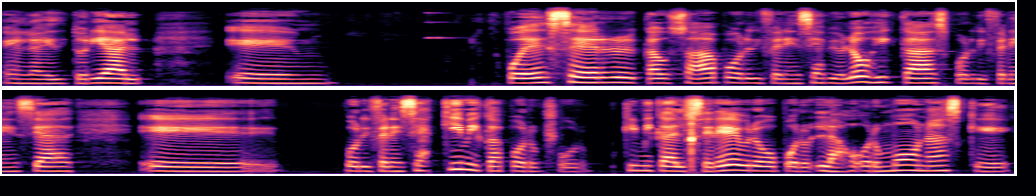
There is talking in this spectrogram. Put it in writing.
en la editorial. Em, puede ser causada por diferencias biológicas, por diferencias eh, por diferencias químicas, por, química del cerebro, por las hormonas, que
